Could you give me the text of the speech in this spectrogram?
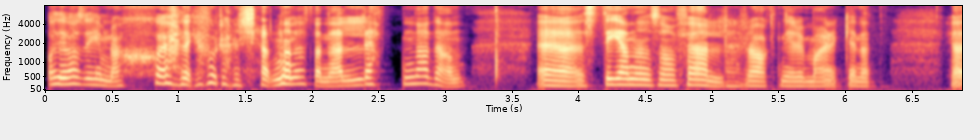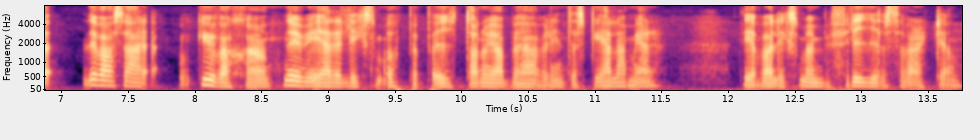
Och det var så himla skönt, jag kan fortfarande känna nästan den här lättnaden. Eh, stenen som föll rakt ner i marken. Att det var så här, gud vad skönt, nu är det liksom uppe på ytan och jag behöver inte spela mer. Det var liksom en befrielse verkligen.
